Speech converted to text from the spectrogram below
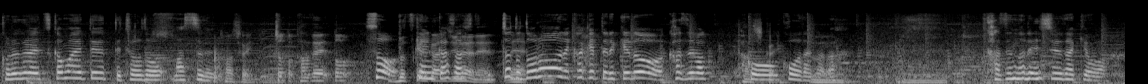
これぐらい捕まえて打ってちょうどまっすぐ。確かに。ちょっと風とそうぶつける感じだよね。ちょっとドローでかけてるけど風はこうこうだから、うん。風の練習だ今日は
